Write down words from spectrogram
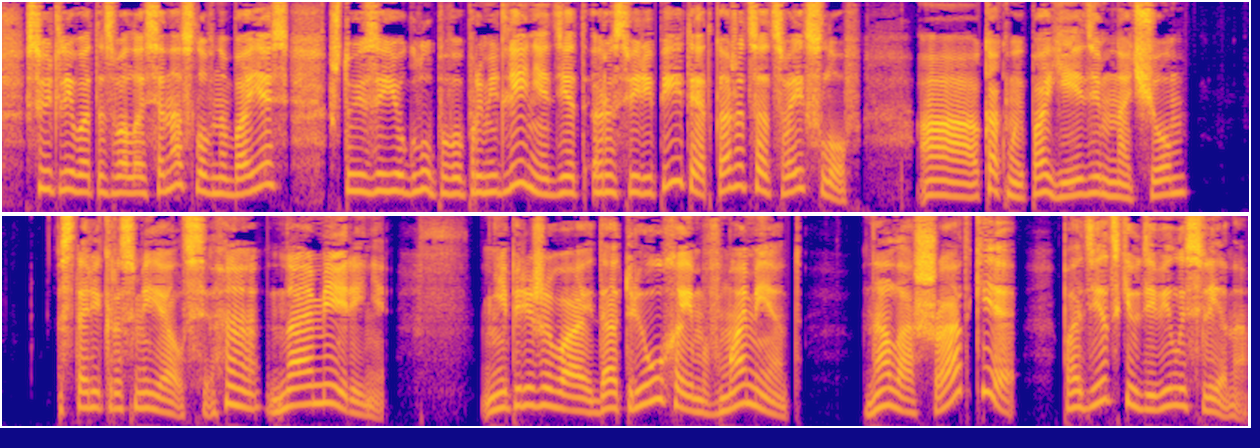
— суетливо отозвалась она, словно боясь, что из-за ее глупого промедления дед рассверепеет и откажется от своих слов. «А как мы поедем, на чем?» Старик рассмеялся. «Ха, «Намерение. Не переживай, да трюхаем в момент». «На лошадке?» — по-детски удивилась Лена.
